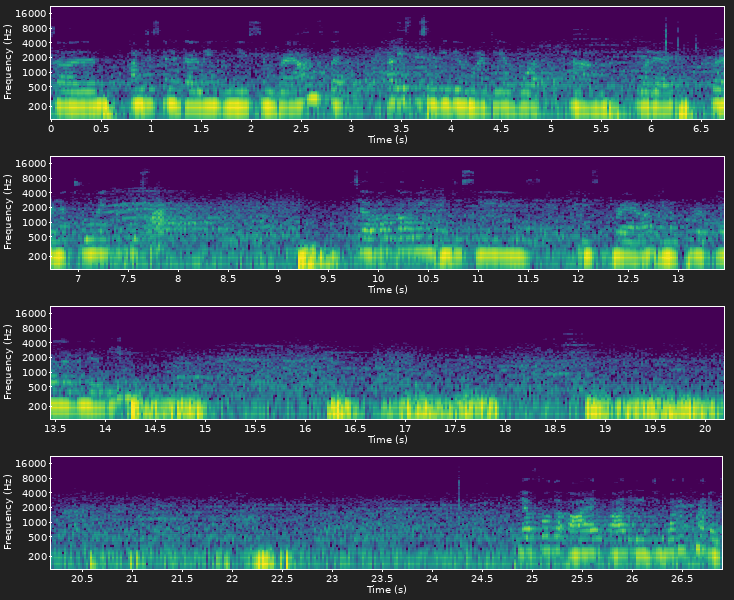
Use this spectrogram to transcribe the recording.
So I'm just going to go in and use some browns, but at least this will give you an idea of what um, what a what a natural makeup looks like. So I'll go in and just use this brown and I'll put it all over her lid. Now for the eye eyelid, you want to kind of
